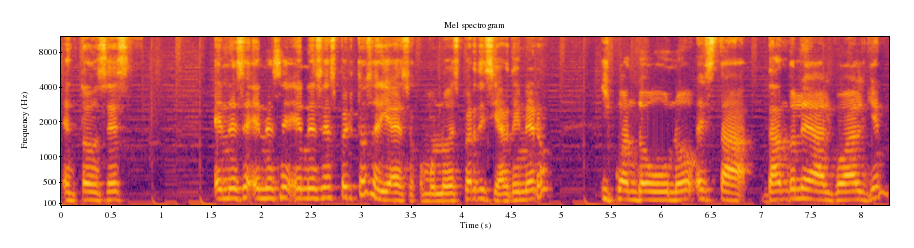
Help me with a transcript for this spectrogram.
Entonces, en ese, en ese, en ese aspecto sería eso, como no desperdiciar dinero. Y cuando uno está dándole algo a alguien,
